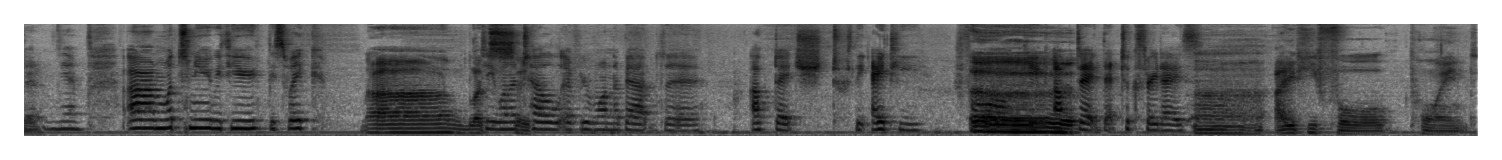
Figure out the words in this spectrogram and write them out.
Yeah. But, yeah. Um, what's new with you this week? Um, let's Do you want see. to tell everyone about the update, sh- to the 84 Uh, gig update that took three days? uh, 84 point.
